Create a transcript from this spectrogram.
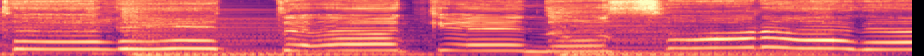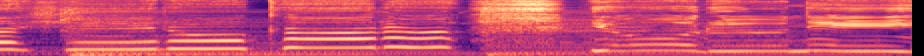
人だけの空が広がる夜に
